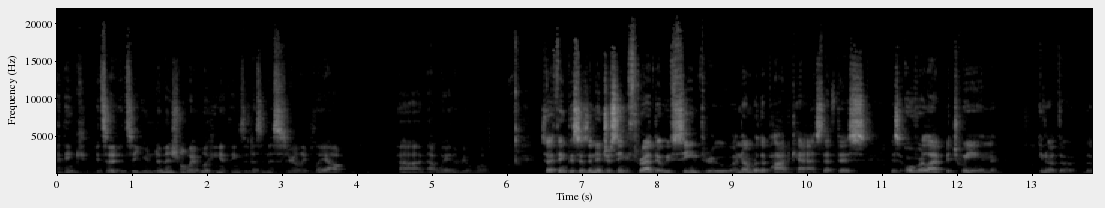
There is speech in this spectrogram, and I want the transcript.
I think it's a it's a unidimensional way of looking at things that doesn't necessarily play out uh, that way in the real world. So I think this is an interesting thread that we've seen through a number of the podcasts that this this overlap between you know the the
